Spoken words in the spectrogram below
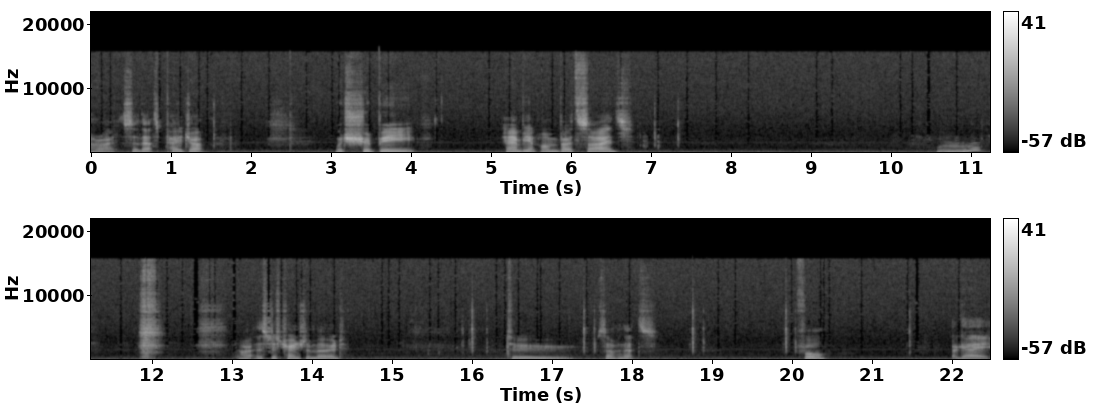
Alright, so that's page up, which should be ambient on both sides. Alright, let's just change the mode to something that's full. Okay.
